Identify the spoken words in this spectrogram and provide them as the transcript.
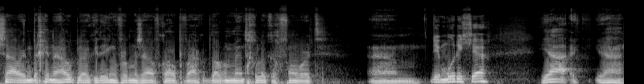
zou in het begin een hoop leuke dingen voor mezelf kopen... waar ik op dat moment gelukkig van word. Ehm, Je moedertje. ja, ik, ja,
